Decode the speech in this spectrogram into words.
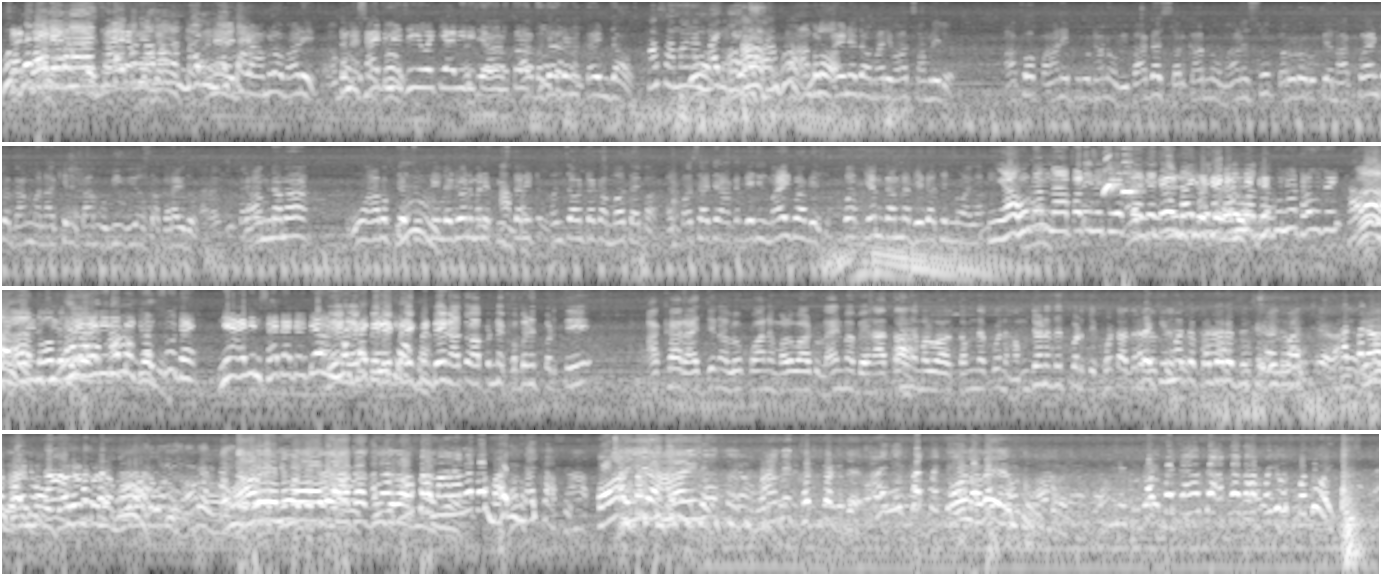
તમે ને, મારે. જે હોય તે આવી રીતે ઓલું કરો શું કહીને જાઓ. સાંભળો. કહીને જાઓ વાત સાંભળી લો. આખો પાણી પુરવઠાનો વિભાગ જ સરકારનો માણસ શું? કરોડો રૂપિયા નાખવા હોય ને તો ગામમાં નાખીને કામ ઊભી વ્યવસ્થા કરાવી દો. ગામનામાં હું આ વખતે ચૂંટણી લડ્યો ને મને પિસ્તાલીસ પંચાવન ટકા મત આપ્યા. અને પાછા તે આખા બે દિવસ માઇક વાગે છે. પણ કેમ ગામના ભેગા થઈને ન આવ્યા? હું કામ ના પડી નથી? ભેગું ન થવું જોઈએ. આવી રીતે શું થાય? ને આવીને સાહેબ આગળ બે બેન, એક મિનિટ, એક મિનિટ, એક નહીં મિનિટ, બેન, આ તો આપણને ખબર નથી પડતી. આખા રાજ્યના લોકો આને મળવા હાટુ લાઈનમાં બેન આ તમને મળવા તમને કોઈને સમજણ જ પડતી ખોટા તમે કિંમત કદર જ નથી. વાત છે. લાઈનમાં રહે તો મળવા જવાનું આવે આખા અને ગુજરાતમાં. તો મારી નાખ્યા છે. પણ એ આઈનું- આની ખટપટ છે આની ખટપટ. પણ હવે ખટપટ આ છે, આટલા જ છે બધુંય.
